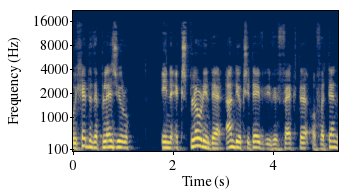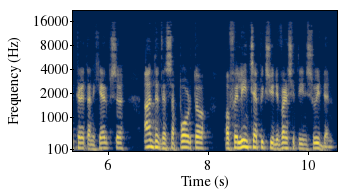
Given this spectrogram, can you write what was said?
we had the pleasure in exploring the antioxidative effect of 10 Cretan herbs under the support of Linköpings University in Sweden.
